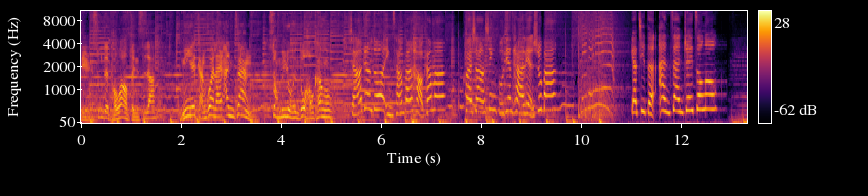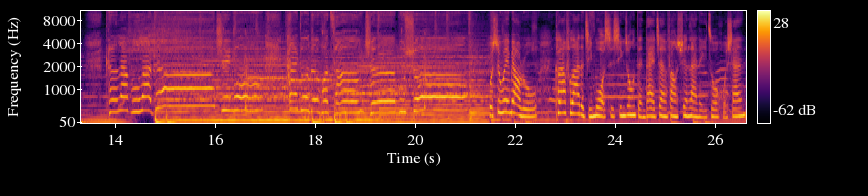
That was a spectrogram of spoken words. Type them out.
脸书的头号粉丝啊！你也赶快来按赞，上面有很多好看哦。想要更多隐藏版好看吗？快上幸福电台脸书吧！要记得按赞追踪哦。克拉夫拉的寂寞，太多的话藏着不说。我是魏妙如，克拉夫拉的寂寞是心中等待绽放绚烂的一座火山。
